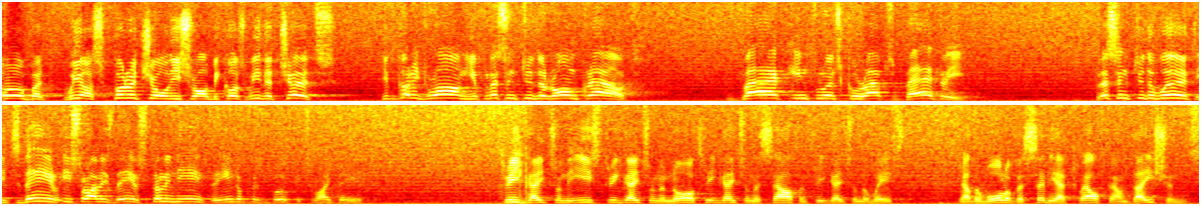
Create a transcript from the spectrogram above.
Oh, but we are spiritual Israel because we're the church. You've got it wrong. You've listened to the wrong crowd. Bad influence corrupts badly. Listen to the word. It's there. Israel is there. Still in the end. The end of this book. It's right there. Three gates on the east, three gates on the north, three gates on the south, and three gates on the west. Now, the wall of the city had 12 foundations,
